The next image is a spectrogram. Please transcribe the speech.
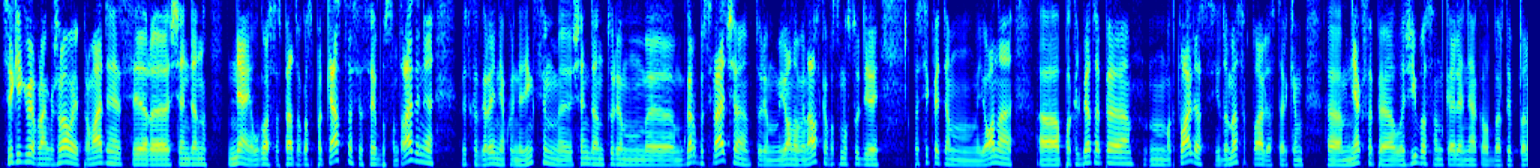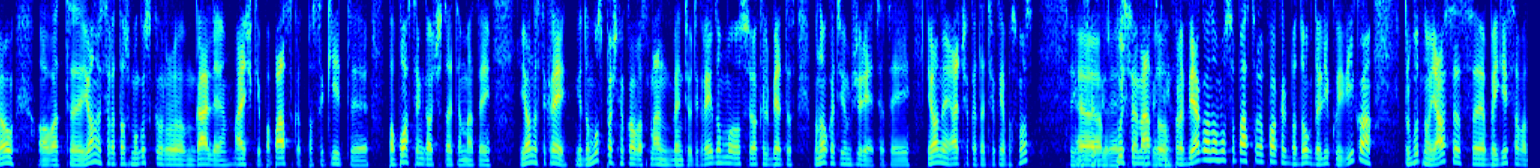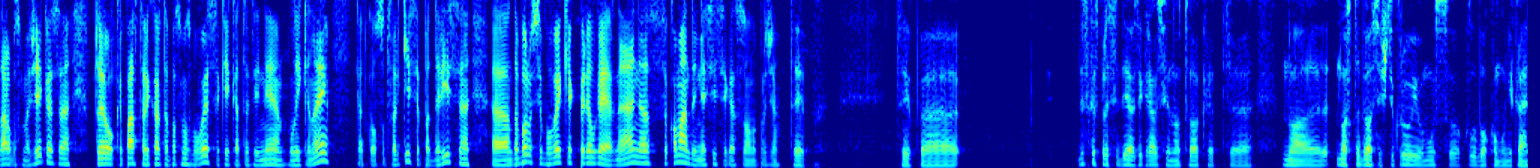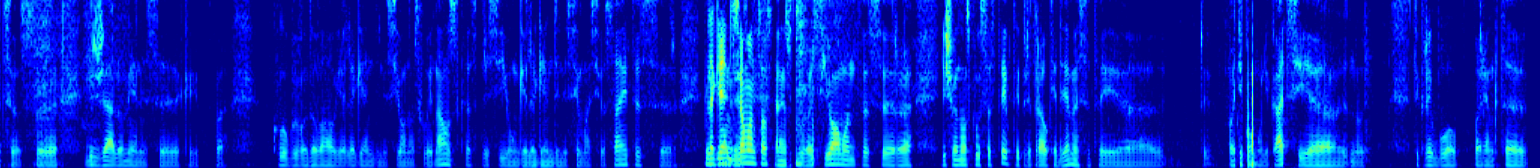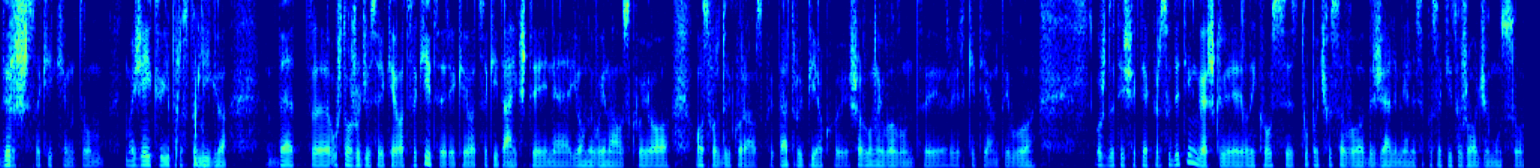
Sveiki, gyvi, brangų žiūrovai, pirmadienis ir e, šiandien ne ilgosios petokos podcastas, jisai bus antradienį, viskas gerai, niekur nedingsim. E, šiandien turim e, garbų svečią, turim Joną Vainauską pas mūsų studijoje, pasikvietėm Joną pakalbėti apie aktualijas, įdomias aktualijas, tarkim, nieks apie lažybas ant kelio nekalba ir taip toliau, o vat Jonas yra tas žmogus, kur gali aiškiai papasakot, pasakyti, papostringauti šitą temą, tai Jonas tikrai įdomus pašnekovas, man bent jau tikrai įdomu su juo kalbėtis. Manau, kad jums žiūrėti. Tai Jonai, ačiū, kad atvykai pas mus. Sveikas, e, Pusę metų prabėgo nuo mūsų pastarojo pokalbio, daug dalykų įvyko. Turbūt naujausias, e, baigiai savo darbus mažiekiuose. Tu jau kaip pastarį kartą pas mus buvai, sakai, kad ateini laikinai, kad kol sutvarkysi, padarysi. E, dabar užsibuvai kiek per ilgai, ar ne? Nes komandai nesisekė sezono pradžia. Taip. Taip. Viskas prasidėjo tikriausiai nuo to, kad uh, nuo nuostabios iš tikrųjų mūsų klubo komunikacijos e, birželio mėnesį, kaip e, klubui vadovauja legendinis Jonas Vainauskas, prisijungia legendinis Simas Jusaitis ir legendinis Jomantas. Arturas Jomantas ir e, iš vienos pusės taip, tai pritraukia dėmesį, tai, tai pati komunikacija nu, tikrai buvo parengta virš, sakykime, tų mažiekių įprasto lygio. Uh, Bet uh, už to žodžius reikėjo atsakyti, reikėjo atsakyti aikštėje ne Jonui Vainauskui, o Osvaldui Kurauskui, Petrui Piekui, Šarūnui Valuntai ir, ir kitiems. Tai buvo užduoti šiek tiek per sudėtinga. Aš laikausi tų pačių savo birželį mėnesį pasakytų žodžių mūsų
